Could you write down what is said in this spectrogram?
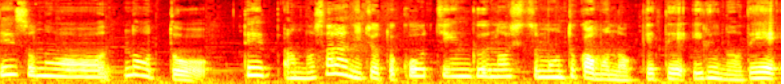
でそのノートであのさらにちょっとコーチングの質問とかも載っけているので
